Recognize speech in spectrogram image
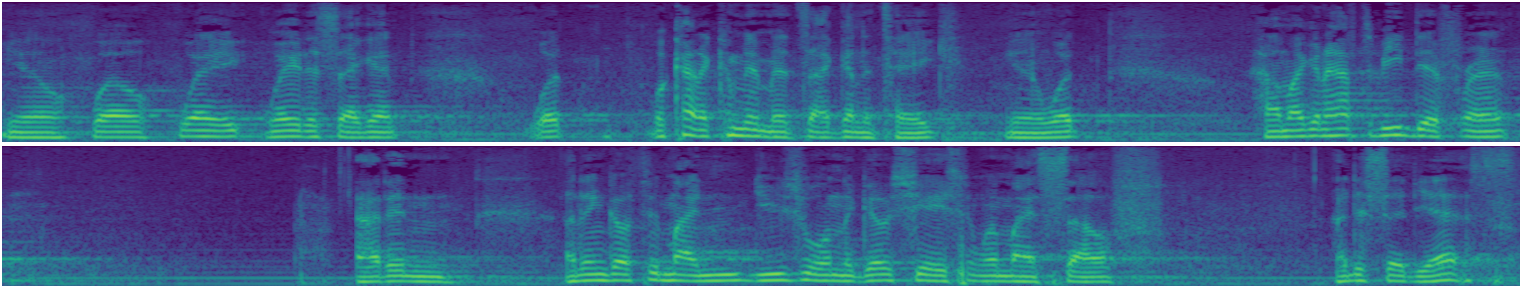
you know, well, wait, wait a second. What, what kind of commitment is that going to take? You know, what, how am I going to have to be different? I didn't, I didn't go through my usual negotiation with myself. I just said yes.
